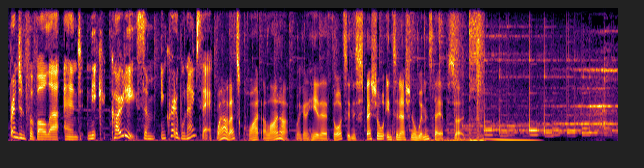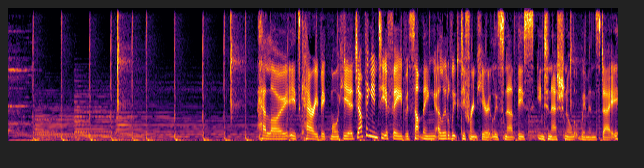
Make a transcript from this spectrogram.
Brendan Fevola and Nick Cody. Some incredible names there. Wow, that's quite a lineup. We're going to hear their thoughts in this special International Women's Day episode. Hello, it's Carrie Bickmore here, jumping into your feed with something a little bit different here at LiSTNR this International Women's Day.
